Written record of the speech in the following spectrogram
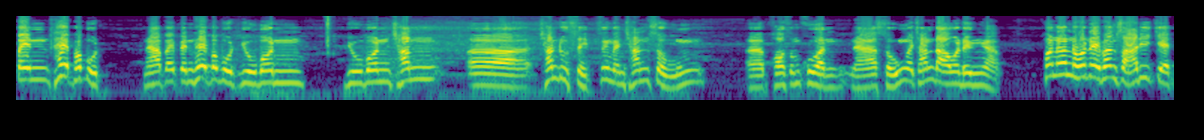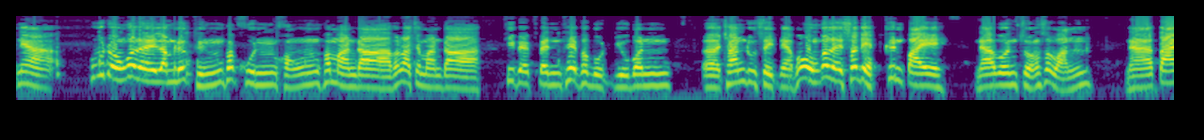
เป็นเทพบุตรนะไปเป็นเทพบุตรอยู่บนอยู่บนชั้นชั้นดุสิตซึ่งเป็นชั้นสูงอพอสมควรนะสูงกว่าชั้นดาวดึงอะเพราะฉะนั้นในพรรษาที่เจ็ดเนี่ย พระพุทธองค์ก็เลยลำลึกถึงพระคุณของพระมารดา พระราชมารดาที่ไปเป็นเทพบุตรอยู่บนชั้นดุสิตเนี่ยพระองค์ก็เลยเสด็จขึ้นไปนะบนสวงสวรรค์นะแต่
